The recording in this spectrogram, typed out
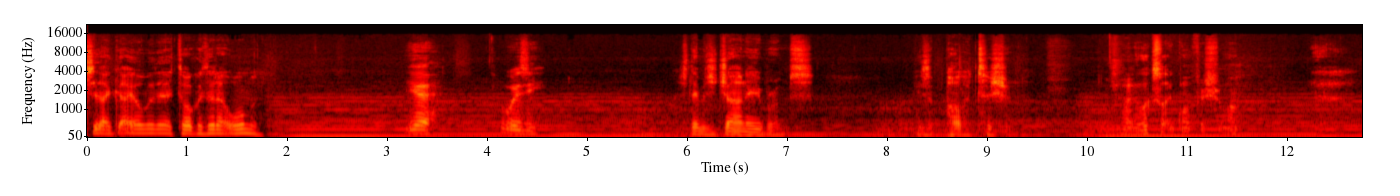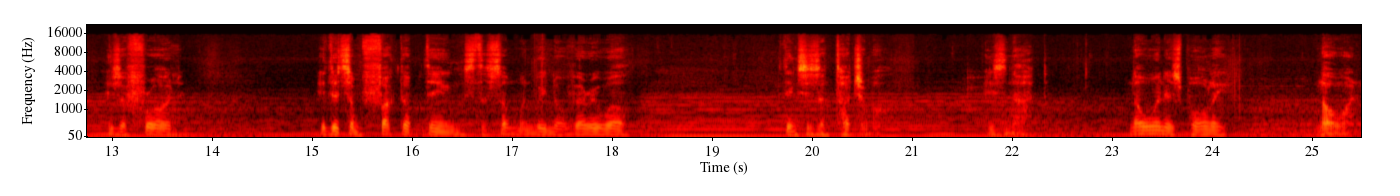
See that guy over there talking to that woman? Yeah. Who is he? His name is John Abrams. He's a politician. Well, he looks like one for sure. Yeah. He's a fraud. He did some fucked up things to someone we know very well. He thinks he's untouchable. He's not. No one is, Paulie. No one.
